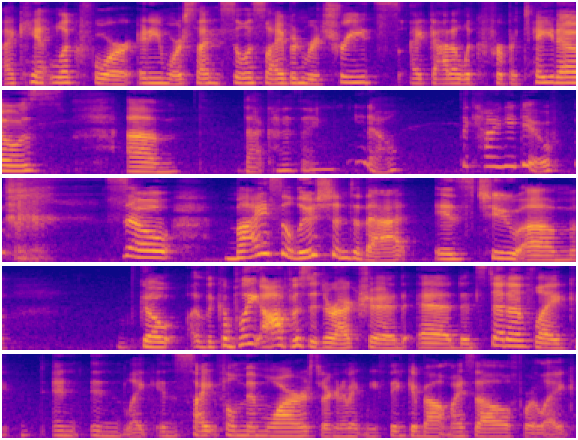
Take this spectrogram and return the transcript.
I can't look for any more psilocybin retreats. I gotta look for potatoes, um, that kind of thing. You know, like how you do. so my solution to that is to um, go the complete opposite direction and instead of like in, in like insightful memoirs that are to make me think about myself or like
